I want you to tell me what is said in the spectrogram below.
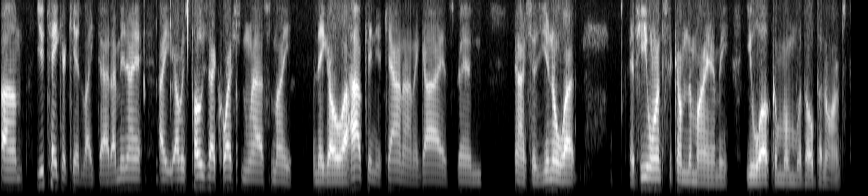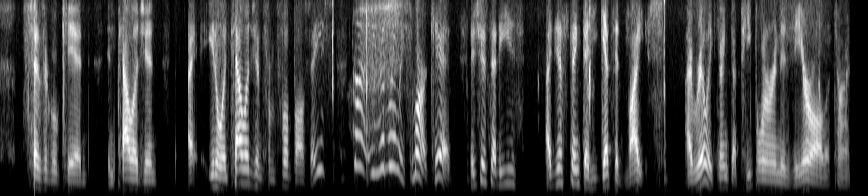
Um, you take a kid like that. I mean, I, I I was posed that question last night, and they go, "Well, how can you count on a guy that's been?" And I said, "You know what? If he wants to come to Miami, you welcome him with open arms. Physical kid, intelligent, uh, you know, intelligent from football. So he's not, he's a really smart kid. It's just that he's. I just think that he gets advice. I really think that people are in his ear all the time.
